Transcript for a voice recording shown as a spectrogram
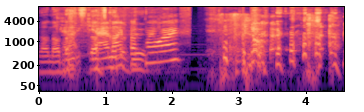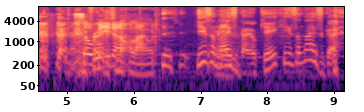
No, no, Can, I, that's, that's can I fuck be... my wife? I'm So afraid it's not allowed. He's a I nice guy, okay? He's a nice guy.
